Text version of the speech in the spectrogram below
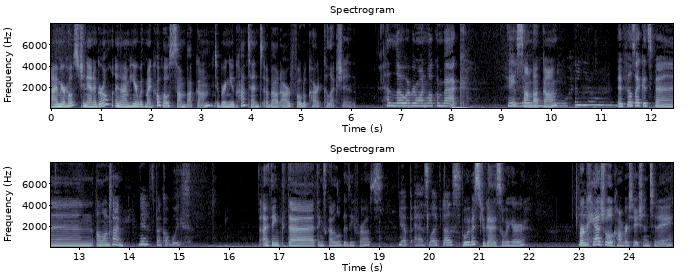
I'm your host, Chinana Girl, and I'm here with my co host, Sambakam, to bring you content about our photocard collection. Hello, everyone. Welcome back. Hey, Sambakam. Hello. It feels like it's been a long time. Yeah, it's been a couple weeks. I think that things got a little busy for us, Yep, as life does. but we missed you guys, so we're here for a Yeah. casual conversation today.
